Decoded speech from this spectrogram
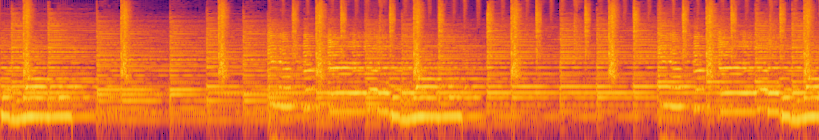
Good morning.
